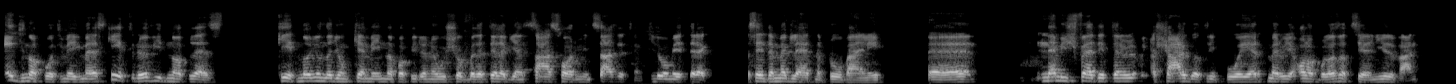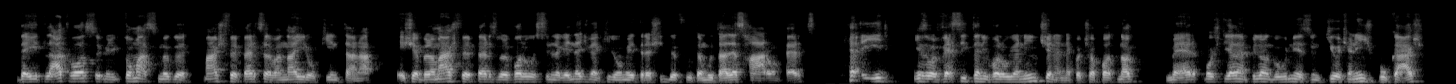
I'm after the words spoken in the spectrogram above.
egy napot még, mert ez két rövid nap lesz, két nagyon-nagyon kemény nap a Pirineusokban, de tényleg ilyen 130-150 kilométerek, szerintem meg lehetne próbálni. Nem is feltétlenül a sárga trikóért, mert ugye alapból az a cél nyilván, de itt látva az, hogy mondjuk Tomás mögött másfél perccel van Nairo Quintana, és ebből a másfél percből valószínűleg egy 40 kilométeres időfutam után lesz három perc, így igazából veszíteni valója nincsen ennek a csapatnak, mert most jelen pillanatban úgy nézünk ki, hogyha nincs bukás,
